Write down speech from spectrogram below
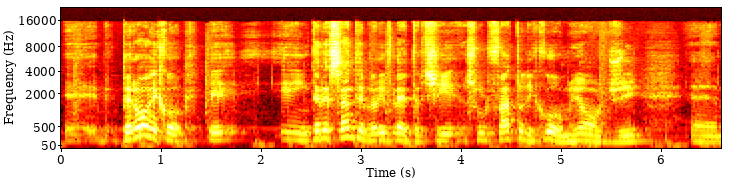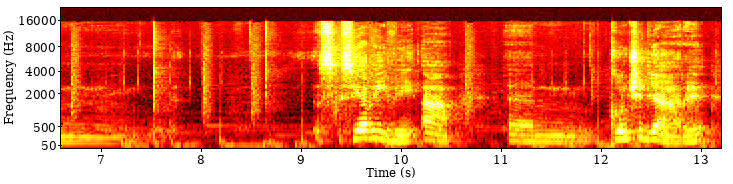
eh, però ecco, è, è, interessante per rifletterci sul fatto di come oggi ehm, si arrivi a ehm, conciliare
